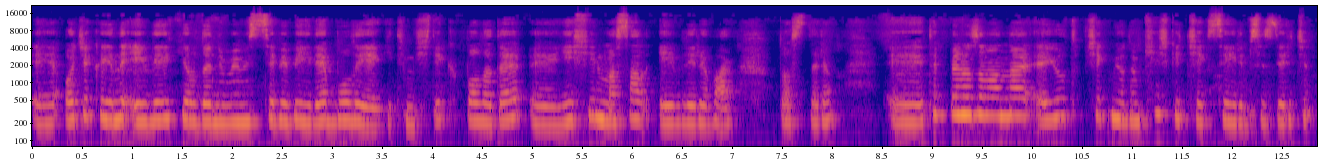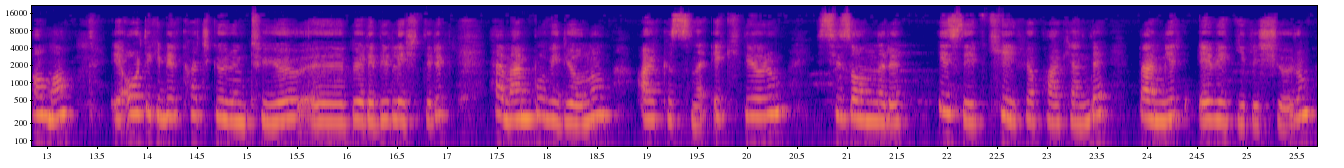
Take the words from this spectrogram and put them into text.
Ee, Ocak ayında evlilik yıl dönümümüz sebebiyle Bolu'ya gitmiştik. Bolu'da e, Yeşil Masal evleri var dostlarım. Ee, tabii ben o zamanlar e, YouTube çekmiyordum. Keşke çekseydim sizler için ama e, oradaki birkaç görüntüyü e, böyle birleştirip hemen bu videonun arkasına ekliyorum. Siz onları izleyip keyif yaparken de ben bir eve girişiyorum.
